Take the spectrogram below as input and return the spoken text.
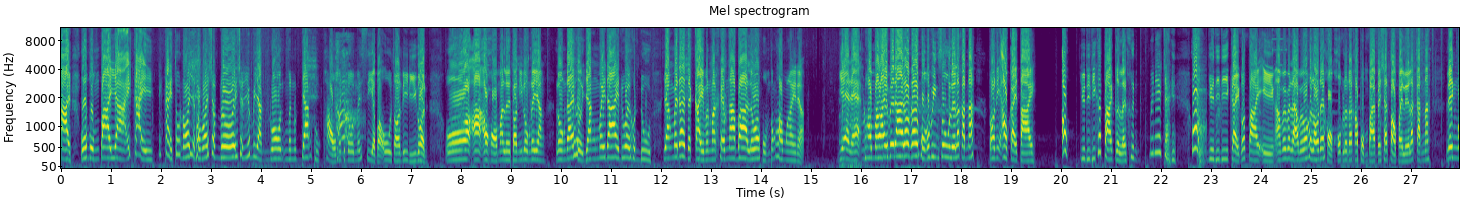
ตาย โอ้ผมตายอย่าไอ้ไก่ ไอ้ไก่ตัวน้อยอย่าทำร้ายฉันเลย ฉันยังไม่อยากโดนมนุษย์ย่างถูกเผา มันจะโดนไม่เสียบอะ โอ้ตอนนี้ดีก่อน โอ้อะเอาของมาเลยตอนนี้ลงได้ยัง ลงได้เหอะยังไม่ได้ด้วยคนดู ยังไม่ได้แต่ไก่มันมาแคมป์หน้าบ้านแล้วว่าผมต้องทำไงเนี่ย แย่แล้วมันทำอะไรไม่ได้แล้วกันผมก็วิ่งสู้เลยแล้วกันนะ ตอนนี้เอาไก่ตาย อยู่ดีๆก็ตายเกิดอะไรขึ้น ไม่แน่ใจโอ้อยู่ดีๆไก่ก็ตายเองเอาไม่เป็นไรเอาไปนว่าเราได้ของครบแล้วนะครับผมไปไปแชทต่อไปเลยแล้วกันนะเล่นง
